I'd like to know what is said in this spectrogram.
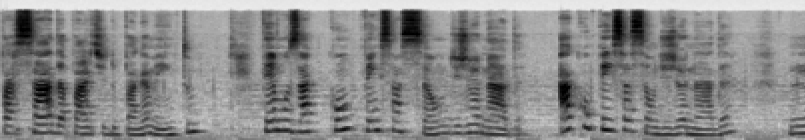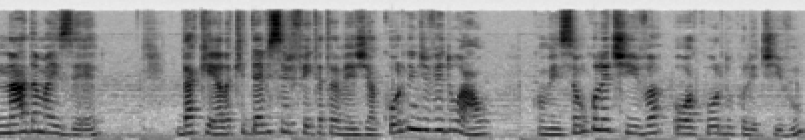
passada a parte do pagamento, temos a compensação de jornada. A compensação de jornada nada mais é daquela que deve ser feita através de acordo individual, convenção coletiva ou acordo coletivo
